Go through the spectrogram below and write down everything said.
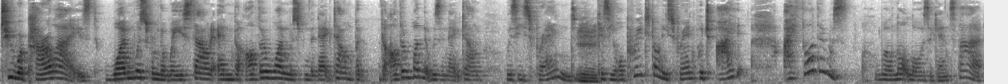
two were paralyzed. One was from the waist down, and the other one was from the neck down. But the other one that was the neck down was his friend mm. because he operated on his friend, which I, I thought there was well not laws against that,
